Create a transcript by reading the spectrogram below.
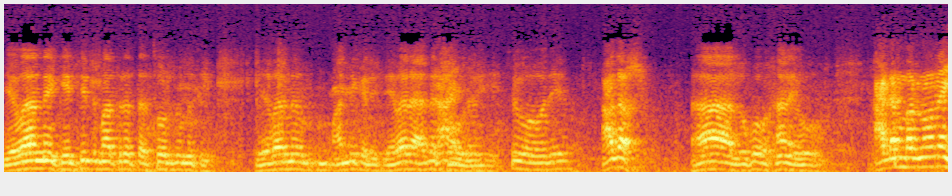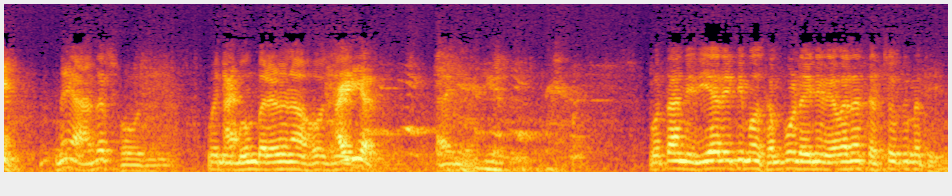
વ્યવહારને કિંચિત માત્ર તસોડતું નથી. વ્યવહારને માન્ય કરી વ્યવહાર આદર્શ હોવો જોઈએ. શું હોવો જોઈએ? આદર્શ. હા લોકો વખાણે એવો. આડંબર નો નહીં. નહીં આદર્શ હોવો જોઈએ. કોઈની બૂમ ભરેલો ના હોવો જોઈએ. આઈડિયલ. પોતાની રિયાલિટીમાં સંપૂર્ણ રહીને વ્યવહારને તરછોડતું નથી.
